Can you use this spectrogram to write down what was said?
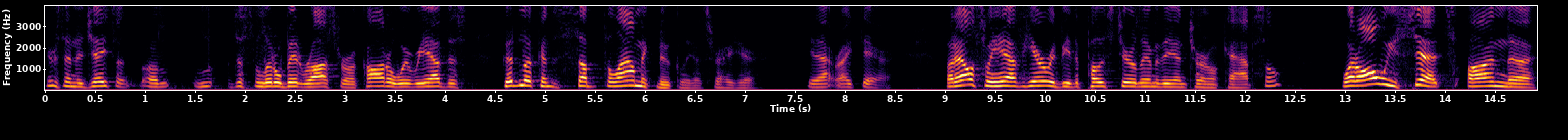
Here's an adjacent, uh, just a little bit rostral caudal where we have this good looking subthalamic nucleus right here. See that right there. What else we have here would be the posterior limb of the internal capsule what always sits on the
